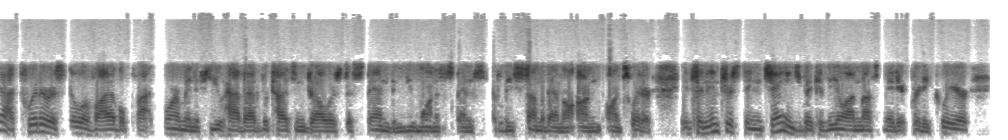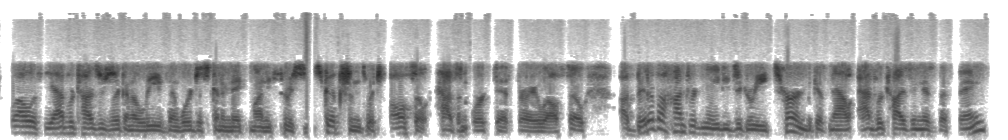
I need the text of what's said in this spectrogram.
yeah, Twitter is still a viable platform, and if you have advertising dollars to spend and you want to spend at least some of them on on Twitter, it's an interesting change because Elon Musk made it pretty clear. Well, if the advertisers are going to leave, then we're just going to make money through subscriptions, which also hasn't worked out very well. So a bit of a 180 degree turn because now advertising is the thing,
